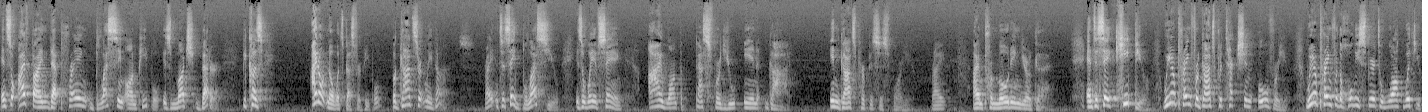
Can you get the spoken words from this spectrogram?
And so I find that praying blessing on people is much better because I don't know what's best for people, but God certainly does. Right? And to say bless you is a way of saying, I want the best for you in God, in God's purposes for you. Right? I'm promoting your good. And to say keep you, we are praying for God's protection over you. We are praying for the Holy Spirit to walk with you.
